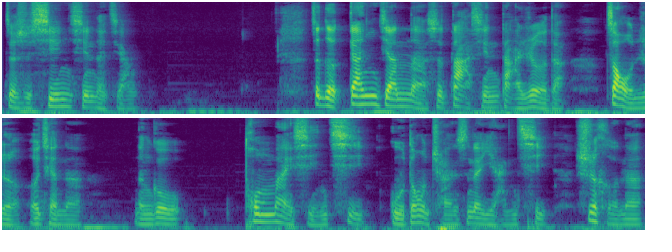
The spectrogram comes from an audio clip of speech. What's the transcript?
这是新鲜的姜，这个干姜呢是大辛大热的，燥热，而且呢能够。通脉行气，鼓动全身的阳气，适合呢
